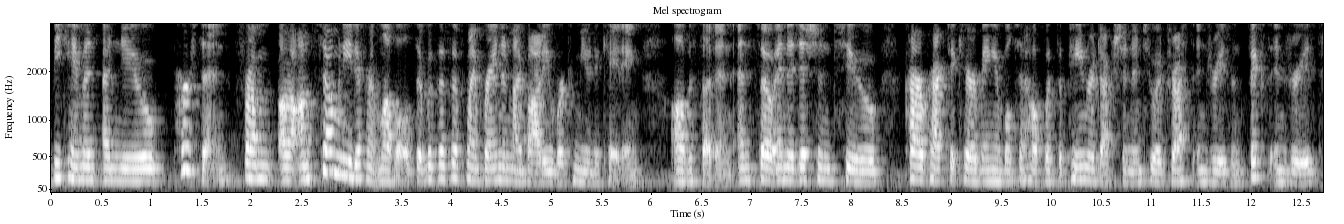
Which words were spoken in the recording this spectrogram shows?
became a, a new person from uh, on so many different levels. It was as if my brain and my body were communicating all of a sudden. And so, in addition to chiropractic care being able to help with the pain reduction and to address injuries and fix injuries,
